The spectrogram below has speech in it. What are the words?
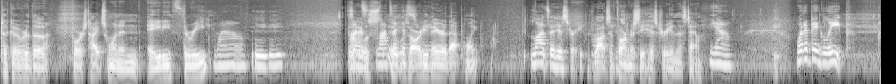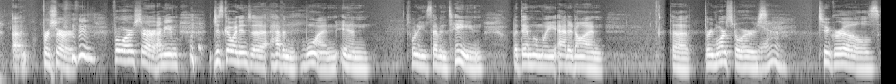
took over the Forest Heights one in '83. Wow. So Lots- it was, lots it of was already there at that point. Lots of history. Lots of pharmacy history in this town. Yeah. What a big leap. Uh, for sure. For sure. I mean, just going into having one in 2017, but then when we added on the three more stores, Yeah. two grills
